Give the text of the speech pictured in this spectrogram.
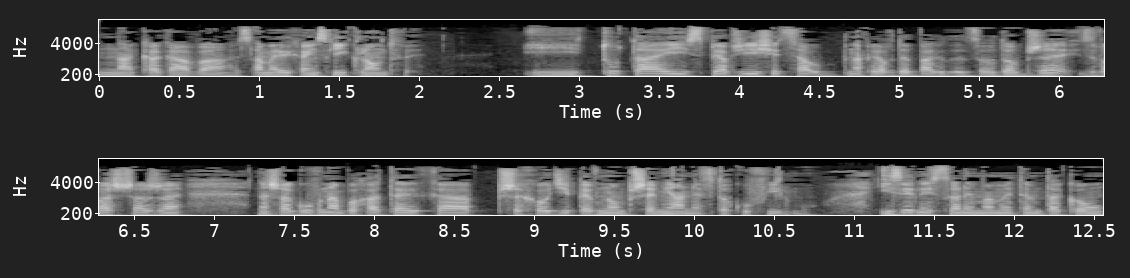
Nakagawa z amerykańskiej klątwy. I tutaj sprawdzili się cał, naprawdę bardzo dobrze, zwłaszcza, że nasza główna bohaterka przechodzi pewną przemianę w toku filmu. I z jednej strony mamy tę taką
